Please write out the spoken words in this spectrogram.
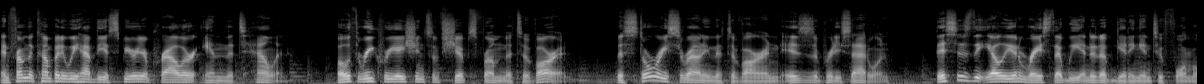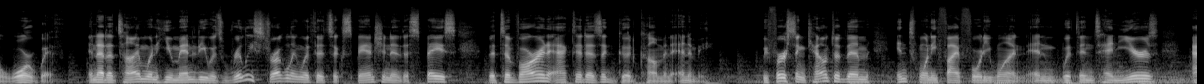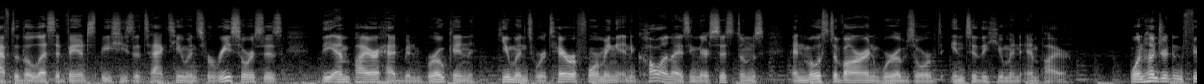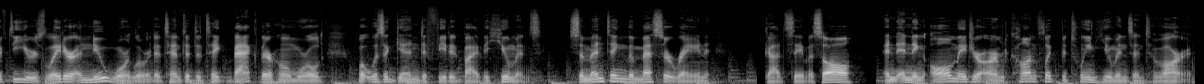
And from the company we have the Esperia Prowler and the Talon, both recreations of ships from the Tevarin. The story surrounding the Tevarin is a pretty sad one. This is the alien race that we ended up getting into formal war with, and at a time when humanity was really struggling with its expansion into space, the Tevarin acted as a good common enemy. We first encountered them in 2541, and within 10 years, after the less advanced species attacked humans for resources, the Empire had been broken, humans were terraforming and colonizing their systems, and most Tevarin were absorbed into the human empire. 150 years later, a new warlord attempted to take back their homeworld, but was again defeated by the humans, cementing the Messer reign, God save us all, and ending all major armed conflict between humans and Tevarin.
